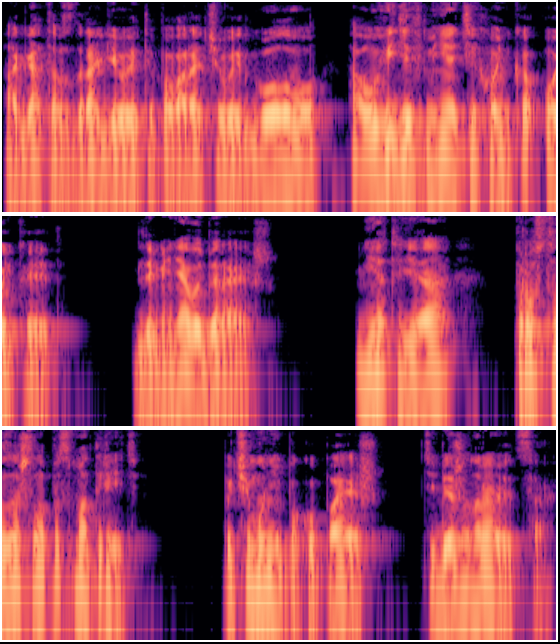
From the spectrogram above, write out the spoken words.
Агата вздрагивает и поворачивает голову, а увидев меня, тихонько ойкает. «Для меня выбираешь?» «Нет, я просто зашла посмотреть». «Почему не покупаешь? Тебе же нравится».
